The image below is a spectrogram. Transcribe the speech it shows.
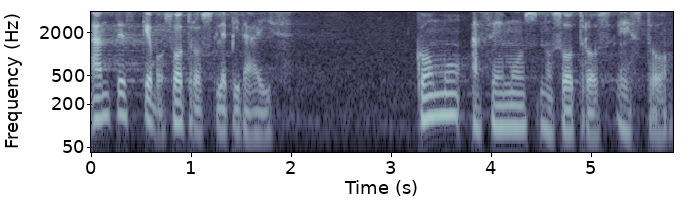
antes que vosotros le pidáis. ¿Cómo hacemos nosotros esto?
